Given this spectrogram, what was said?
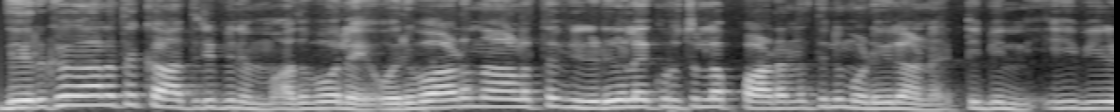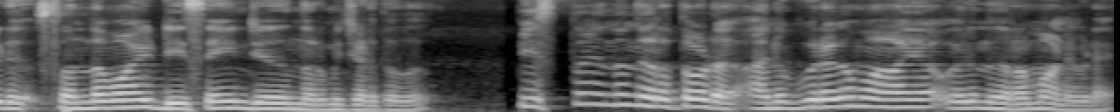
ദീർഘകാലത്തെ കാത്തിരിപ്പിനും അതുപോലെ ഒരുപാട് നാളത്തെ വീടുകളെക്കുറിച്ചുള്ള പഠനത്തിനും ഒടുവിലാണ് ടിബിൻ ഈ വീട് സ്വന്തമായി ഡിസൈൻ ചെയ്ത് നിർമ്മിച്ചെടുത്തത്. പിസ്ത എന്ന നിറത്തോട് അനുപൂരകമായ ഒരു നിറമാണ് ഇവിടെ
